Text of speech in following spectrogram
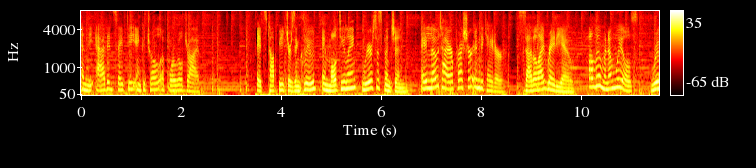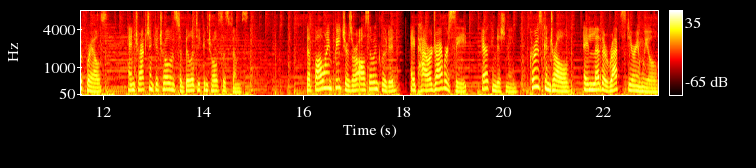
and the added safety and control of four-wheel drive. Its top features include a multi-link rear suspension, a low tire pressure indicator, satellite radio, aluminum wheels, roof rails, and traction control and stability control systems. The following features are also included a power driver's seat, air conditioning, cruise control, a leather-wrapped steering wheel,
